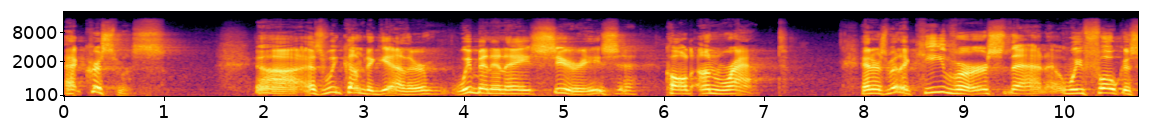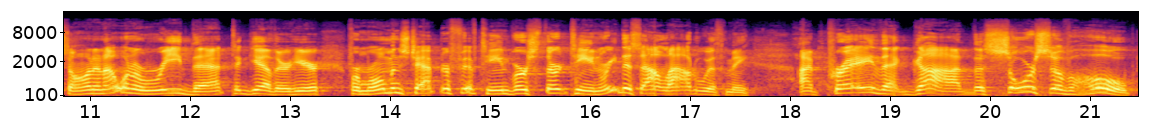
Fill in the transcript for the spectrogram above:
at Christmas. Uh, as we come together, we've been in a series called Unwrapped. And there's been a key verse that we focused on, and I want to read that together here from Romans chapter 15, verse 13. Read this out loud with me. I pray that God, the source of hope,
